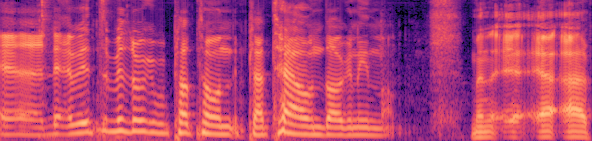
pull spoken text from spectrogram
Eh, det, vi, vi drog på Platon, Platon dagen innan. Men eh, är,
